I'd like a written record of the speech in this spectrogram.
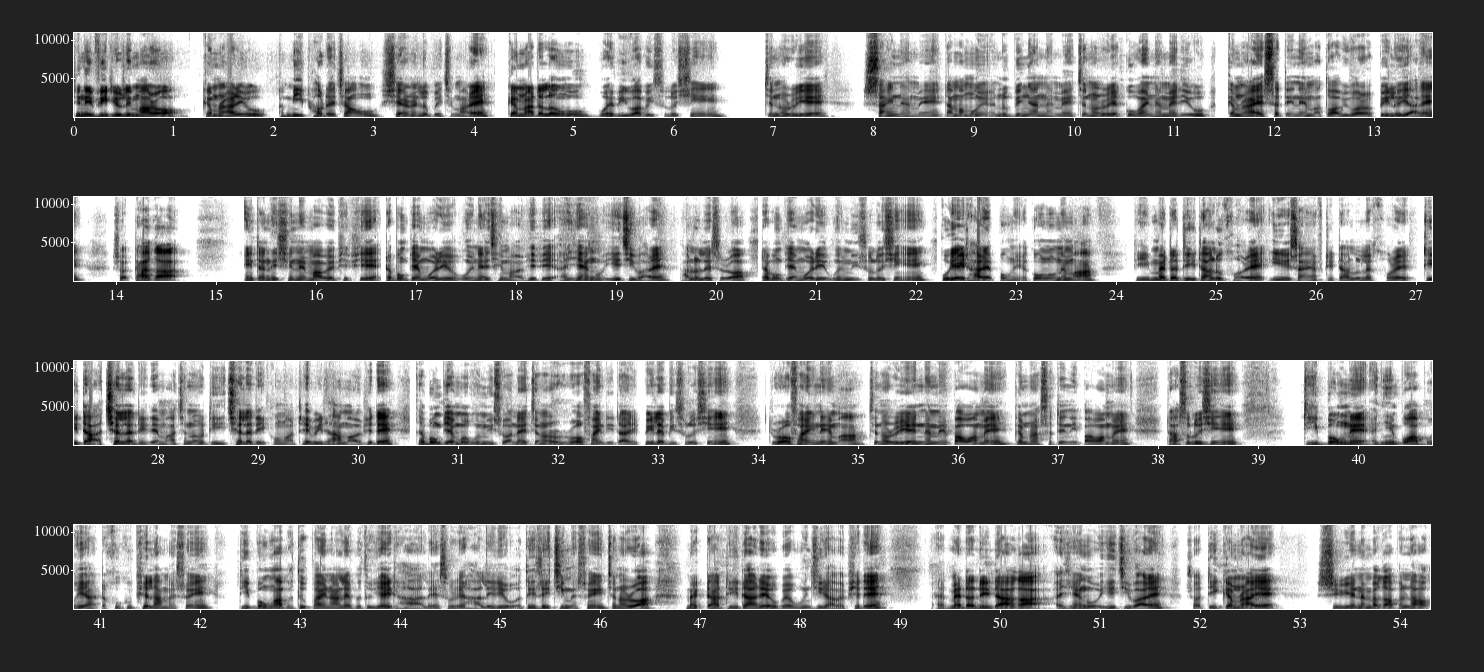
ဒီနေ့ဗီဒီယိုလေးမှာတော့ကင်မရာတွေကိုအမီဖောက်တဲ့အကြောင်းကို sharing လုပ်ပေးချင်ပါတယ်ကင်မရာတစ်လုံးကိုဝယ်ပြီးသွားပြီဆိုလို့ရှိရင်ကျွန်တော်တို့ရဲ့ဆိုင်နာမည်ဒါမှမဟုတ်ရင်အမှုပညာနာမည်ကျွန်တော်တို့ရဲ့ကိုယ်ပိုင်နာမည်တွေကိုကင်မရာရဲ့ setting ထဲမှာသွားပြီးတော့ပေးလို့ရတယ်ဆိုတော့ဒါက international မှာပဲဖြစ်ဖြစ်ဓာတ်ပုံပြိုင်ပွဲတွေကိုဝင်တဲ့အချိန်မှာပဲဖြစ်ဖြစ်အရန်ကိုအရေးကြီးပါတယ်ဘာလို့လဲဆိုတော့ဓာတ်ပုံပြိုင်ပွဲတွေဝင်ပြီဆိုလို့ရှိရင်ကိုရိုက်ထားတဲ့ပုံတွေအကုန်လုံးထဲမှာ ဒီ metadata လို့ခေါ်တဲ့ EHIF data လို့လည်းခေါ်တဲ့ data အချက်လက်တွေထဲမှာကျွန်တော်တို့ဒီအချက်လက်တွေအကုန်လုံးထည့်ပေးထားမှာပဲဖြစ်တယ်ဓာတ်ပုံပြိုင်ပွဲဝင်ပြီဆိုတာနဲ့ကျွန်တော်တို့ raw file data တွေပေးလိုက်ပြီဆိုလို့ရှိရင် raw file ထဲမှာကျွန်တော်တို့ရဲ့နာမည်ပါသွားမယ် camera setting တွေပါသွားမယ်ဒါဆိုလို့ရှိရင်ဒီပုံနဲ့အငင်းပွားဖွယ်ရာတစ်ခုခုဖြစ်လာမယ်ဆိုရင်ဒီပုံကဘယ်သူပိုင်တာလဲဘယ်သူရိုက်ထားတာလဲဆိုတဲ့ဟာလေးတွေကိုအသေးစိတ်ကြည့်မယ်ဆိုရင်ကျွန်တော်တို့က metadata တွေကိုပဲဝင်ကြည့်တာပဲဖြစ်တယ်အဲ metadata ကအရန်ကိုအရေးကြီးပါတယ်ဆိုတော့ဒီကင်မရာရဲ့ serial number ကဘယ်လောက်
